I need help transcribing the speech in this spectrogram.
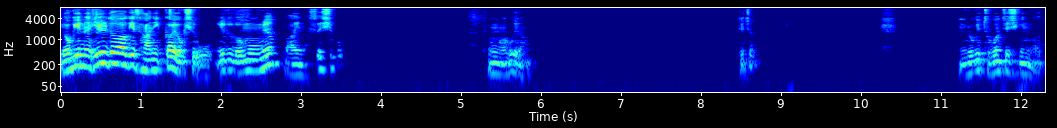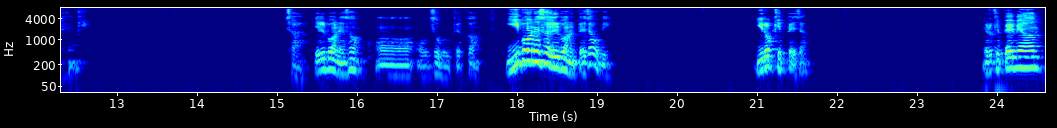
여기는 1 더하기 4니까 역시 5 얘도 넘어오면 마이너스 15 등하고요. 됐죠? 여기 두 번째 식인 것 같아요. 자 1번에서 어, 어디서 뭘 뺄까 2번에서 1번을 빼자 우리. 이렇게 빼자. 이렇게 빼면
